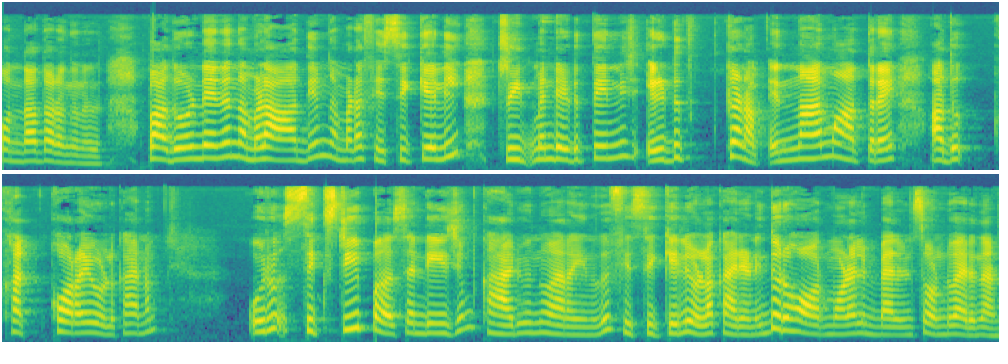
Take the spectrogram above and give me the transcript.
പൊന്താൻ തുടങ്ങുന്നത്. അപ്പോൾ അതുകൊണ്ട് തന്നെ നമ്മൾ ആദ്യം നമ്മുടെ ഫിസിക്കലി ട്രീറ്റ്മെന്റ് എടുത്തതിന് എടുക്കണം. എന്നാൽ മാത്രമേ അത് കുറയുള്ളൂ. കാരണം ഒരു സിക്സ്റ്റി പെർസെന്റേജും കാര്യം എന്ന് പറയുന്നത് ഫിസിക്കലി ഉള്ള കാര്യമാണ്. ഇതൊരു ഹോർമോണൽ ഇംബാലൻസ് കൊണ്ട് വരുന്നതാണ്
